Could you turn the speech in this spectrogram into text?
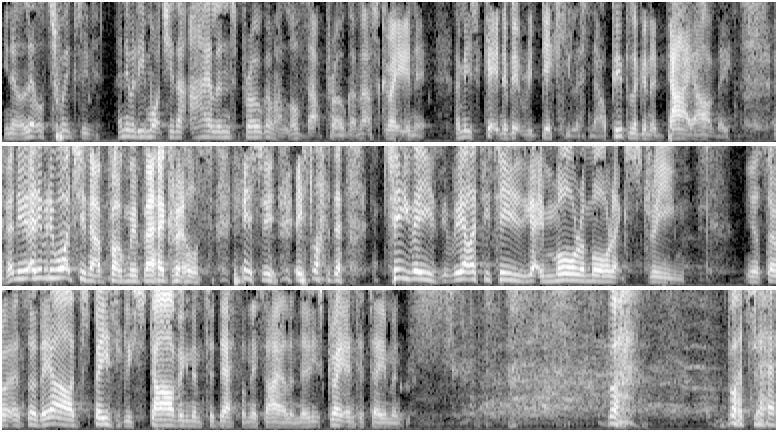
You know, little twigs. Anybody watching that Island program? I love that program. That's great, isn't it? I mean, it's getting a bit ridiculous now. People are going to die, aren't they? If any, anybody watching that program with Bear Grylls, it's, it's like the TVs, reality TV is getting more and more extreme. You know, so, and so they are basically starving them to death on this island, and it's great entertainment. but, but, uh,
